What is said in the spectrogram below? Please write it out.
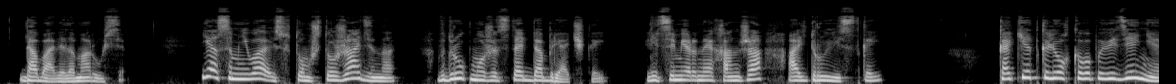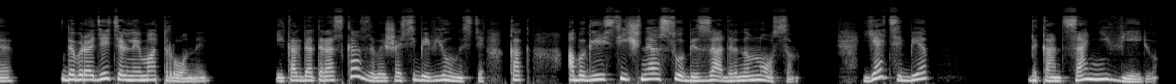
— добавила Маруся. «Я сомневаюсь в том, что жадина вдруг может стать добрячкой, лицемерная ханжа — альтруисткой, кокетка легкого поведения — добродетельной Матроной. И когда ты рассказываешь о себе в юности, как об эгоистичной особе с задранным носом, я тебе до конца не верю.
